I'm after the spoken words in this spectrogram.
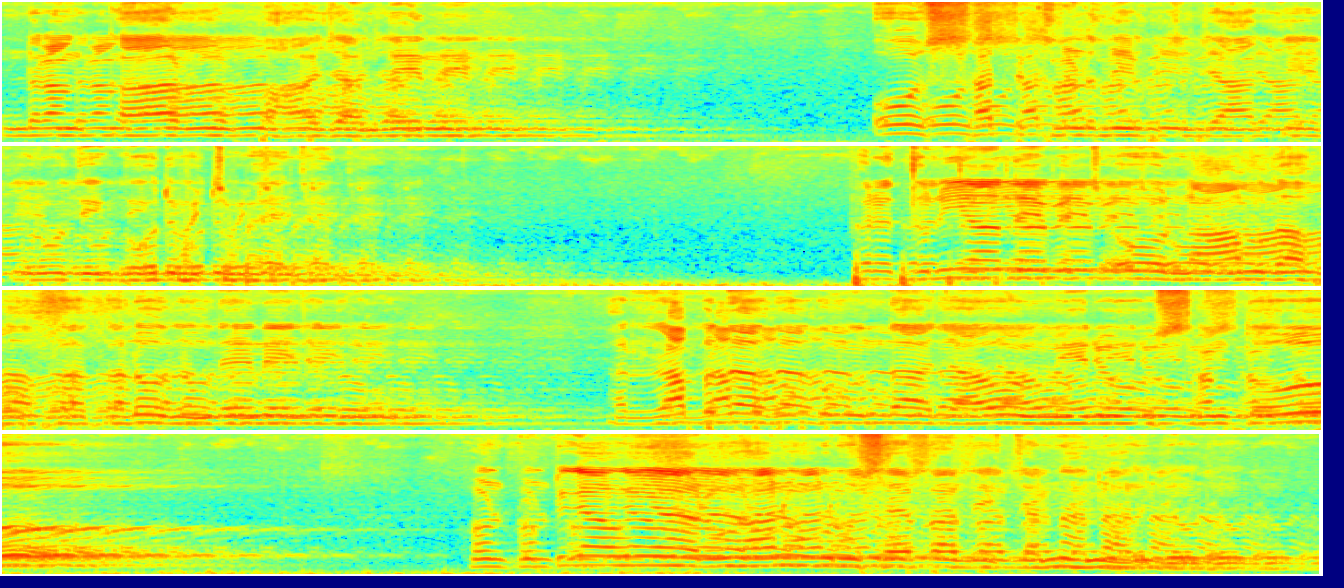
ਨਿਰੰਕਾਰ ਨੂੰ ਭਾ ਜਾਂਦੇ ਨੇ। ਉਹ ਸੱਚਖੰਡ ਦੇ ਵਿੱਚ ਜਾ ਕੇ ਗੁਰੂ ਦੀ ਗੋਦ ਵਿੱਚ ਬਹਿ ਜਾਂਦੇ ਨੇ। ਫਿਰ ਦੁਨੀਆ ਦੇ ਵਿੱਚ ਉਹ ਨਾਮ ਦਾ ਹੋਕਾ ਕਦੋਂ ਦਿੰਦੇ ਨੇ ਜਦੋਂ ਰੱਬ ਦਾ ਹੁਕਮ ਹੁੰਦਾ, ਜਾਓ ਮੇਰਿਓ ਸੰਤੋ। ਹੁਣ ਟੁੱਟੀਆਂ ਹੋਈਆਂ ਰੂਹਾਂ ਨੂੰ ਗੁਰੂ ਸਾਹਿਬਾਂ ਦੇ ਚਰਨਾਂ ਨਾਲ ਜੋੜੋ।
